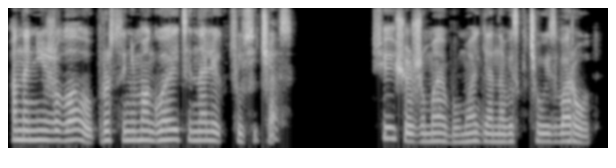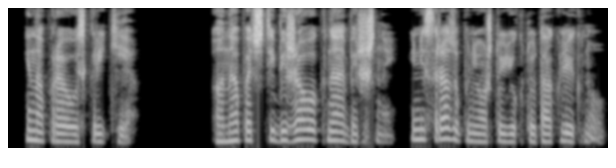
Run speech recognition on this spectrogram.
Она не желала, просто не могла идти на лекцию сейчас. Все еще сжимая бумаги, она выскочила из ворот и направилась к реке. Она почти бежала к набережной и не сразу поняла, что ее кто-то окликнул.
